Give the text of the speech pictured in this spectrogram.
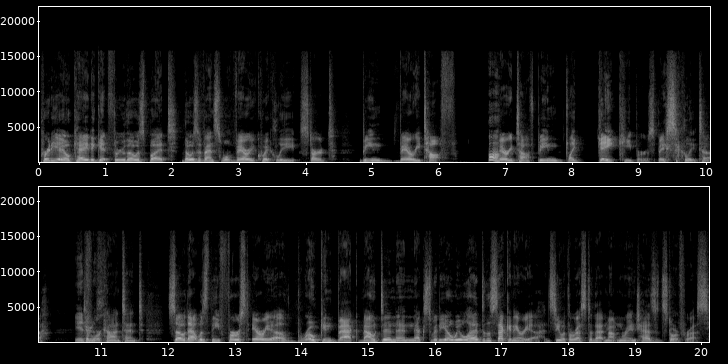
pretty okay to get through those, but those events will very quickly start being very tough. Huh. Very tough, being like gatekeepers, basically, to, to more content. So that was the first area of Broken Back Mountain, and next video we will head to the second area and see what the rest of that mountain range has in store for us.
